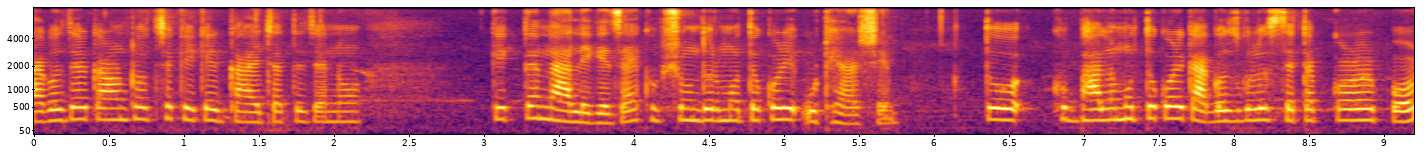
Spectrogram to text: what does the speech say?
কাগজ দেওয়ার কারণটা হচ্ছে কেকের গায়ে যাতে যেন কেকটা না লেগে যায়, খুব সুন্দর মতো করে উঠে আসে। তো খুব ভালো মতো করে কাগজগুলো সেট আপ করার পর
